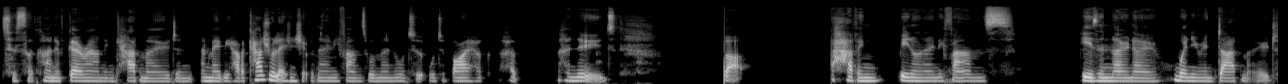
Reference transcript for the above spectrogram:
to kind of go around in CAD mode and, and maybe have a casual relationship with an OnlyFans woman or to or to buy her her, her nudes. But having been on OnlyFans is a no no when you're in dad mode,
